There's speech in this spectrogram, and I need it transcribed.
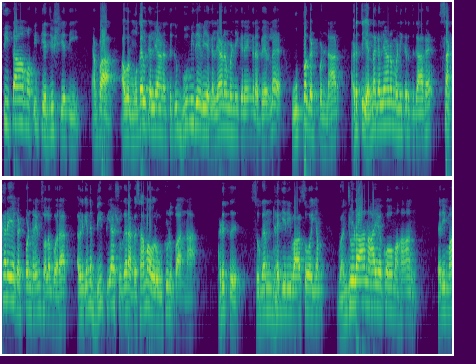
சீதாம் அப்பி தியஜிஷ்யதி. அப்பா அவர் முதல் கல்யாணத்துக்கு பூமி தேவியை கல்யாணம் பண்ணிக்கிறேங்கிற பேர்ல உப்பை கட் பண்ணார். அடுத்து என்ன கல்யாணம் பண்ணிக்கிறதுக்காக சர்க்கரையை கட் பண்றேன்னு சொல்ல போறார். அவருக்கு என்ன பிபியா சுகரா பேசாம அவரை விட்டுடுப்பான்னா அடுத்து சுகந்தகிரி வாசோயம் வஞ்சுளா நாயகோ மகான். சரிம்மா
